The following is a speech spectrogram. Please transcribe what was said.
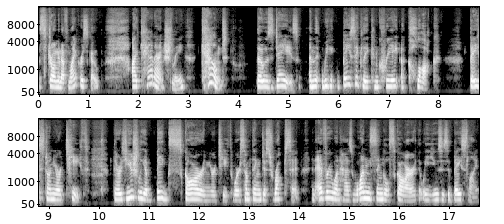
a strong enough microscope, I can actually count those days. And we basically can create a clock based on your teeth. There's usually a big scar in your teeth where something disrupts it. And everyone has one single scar that we use as a baseline,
